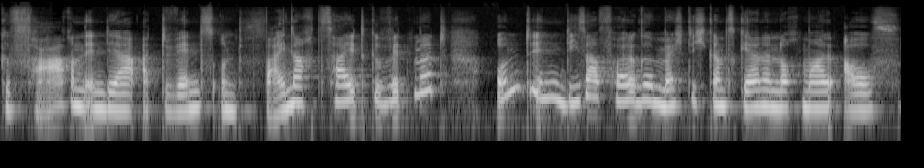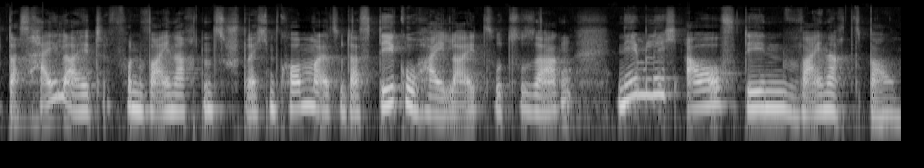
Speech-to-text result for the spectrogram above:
Gefahren in der Advents- und Weihnachtszeit gewidmet und in dieser Folge möchte ich ganz gerne nochmal auf das Highlight von Weihnachten zu sprechen kommen, also das Deko-Highlight sozusagen, nämlich auf den Weihnachtsbaum.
